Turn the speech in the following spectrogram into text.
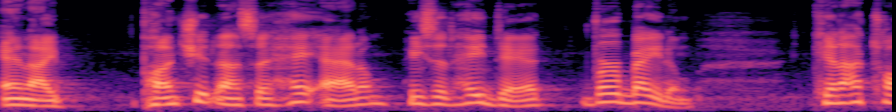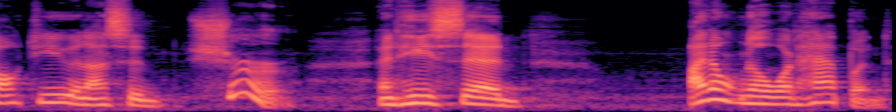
And I punch it. And I said, Hey, Adam. He said, Hey, Dad, verbatim. Can I talk to you? And I said, Sure. And he said, I don't know what happened,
